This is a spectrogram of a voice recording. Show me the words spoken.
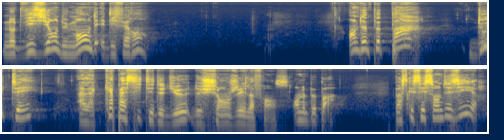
notre vision du monde est différente. On ne peut pas douter à la capacité de Dieu de changer la France. On ne peut pas. Parce que c'est son désir.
